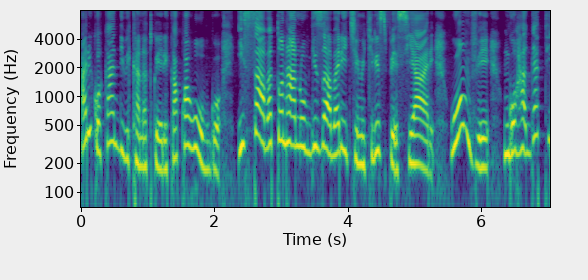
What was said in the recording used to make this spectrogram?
Ariko kandi bikanatwereka ko ahubwo isabato nta nubwo izaba ari ikintu kiri sipesiyare wumve ngo hagati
